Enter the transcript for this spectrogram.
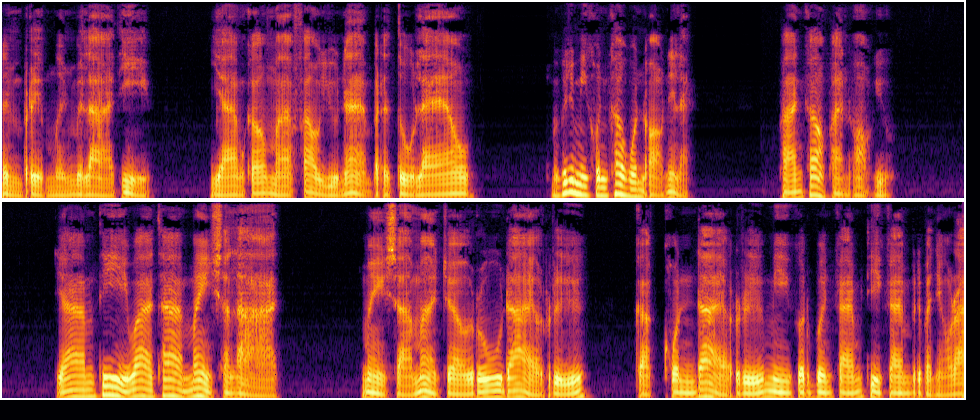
ท่านเปรียบเหมือนเวลาที่ยามเขามาเฝ้าอยู่หน้าประตูแล้ว มันก็จะมีคนเข้าคนออกนี่แหละ ผ่านเข้าผ่านออกอยู่ ยามที่ว่าถ้าไม่ฉลาด ไม่สามารถจะรู้ได้หรือกักคนได้หรือมีกระบวนการวิธีการปฏิบัติอย่างไร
